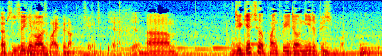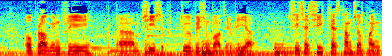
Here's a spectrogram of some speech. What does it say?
Absolutely. So you can yeah. always wipe it off and change it. Yeah. Yeah. Um, do you get to a point where you don't need a vision board? Oprah Winfrey, um, she used to do vision boards every year. She said she has come to a point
